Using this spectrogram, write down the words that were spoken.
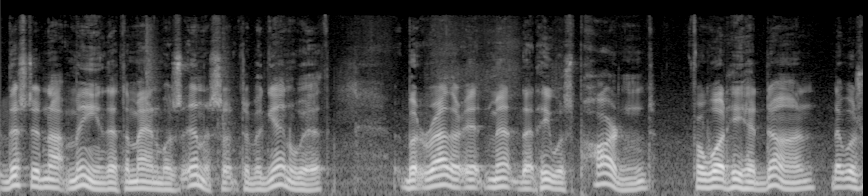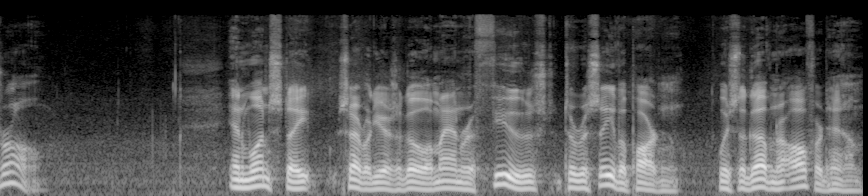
this did not mean that the man was innocent to begin with, but rather it meant that he was pardoned for what he had done that was wrong. In one state, several years ago, a man refused to receive a pardon which the governor offered him.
